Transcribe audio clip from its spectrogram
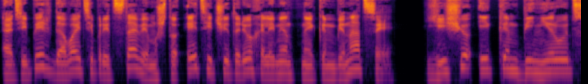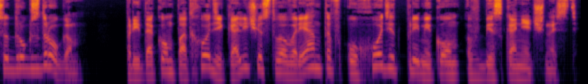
А теперь давайте представим, что эти четырехэлементные комбинации еще и комбинируются друг с другом. При таком подходе количество вариантов уходит прямиком в бесконечность.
